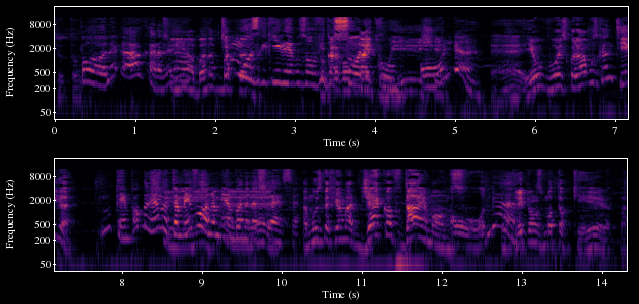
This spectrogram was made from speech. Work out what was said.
Que eu tô. Pô, legal, cara. Sim, legal. uma banda Que bacana. música que iremos ouvir do Tocaram com Sônico? Olha, É, eu vou escolher uma música antiga. Não tem problema. Eu também vou na minha É, banda da Suécia. A música chama Jack of Diamonds. O Olha, clipe é uns motoqueiros, pá.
